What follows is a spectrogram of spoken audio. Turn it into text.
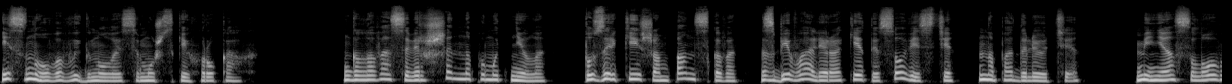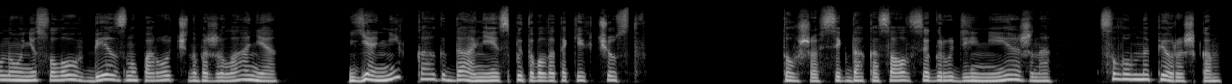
и снова выгнулась в мужских руках. Голова совершенно помутнела. Пузырьки шампанского сбивали ракеты совести на подлете. Меня словно унесло в бездну порочного желания. Я никогда не испытывала таких чувств. Тоша всегда касался груди нежно, словно перышком,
